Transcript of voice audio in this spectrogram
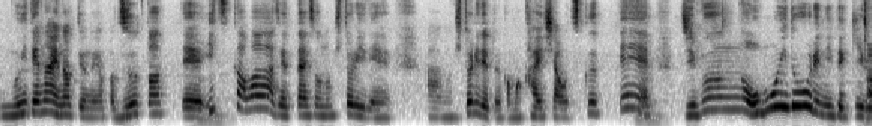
向いてないなっていうのはやっぱずっとあって、うん。いつかは絶対その一人であの一人でというかまあ会社を作って、自分の思い通りにできる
